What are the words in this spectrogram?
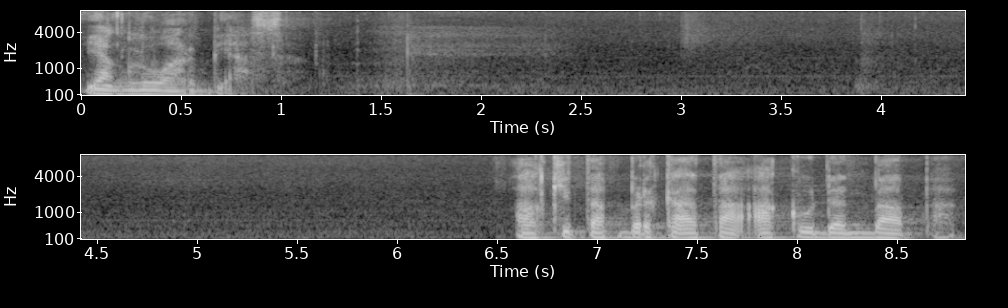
yang luar biasa. Alkitab berkata, "Aku dan Bapa,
